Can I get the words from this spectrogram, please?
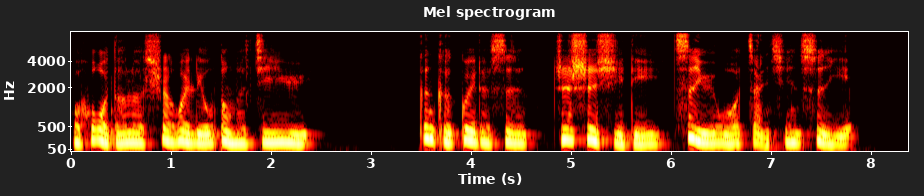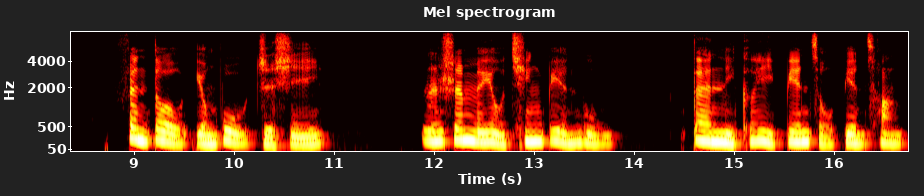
我获得了社会流动的机遇，更可贵的是知识洗涤赐予我崭新视野。奋斗永不止息。人生没有轻便路，但你可以边走边唱。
